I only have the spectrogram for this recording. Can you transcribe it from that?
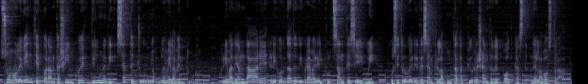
Sono le 20.45 di lunedì 7 giugno 2021. Prima di andare ricordate di premere il pulsante Segui, così troverete sempre la puntata più recente del podcast nella vostra app.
